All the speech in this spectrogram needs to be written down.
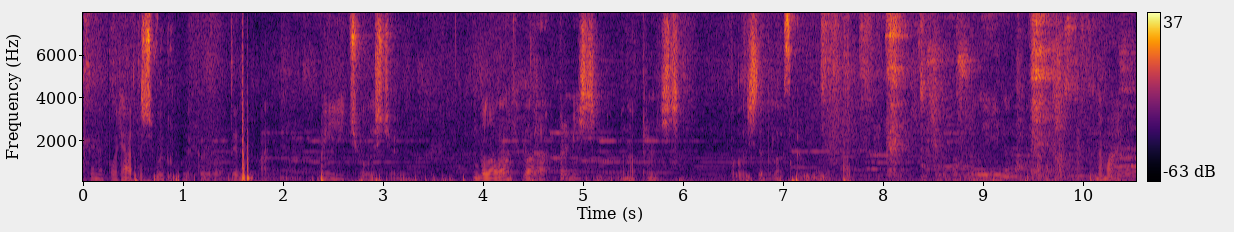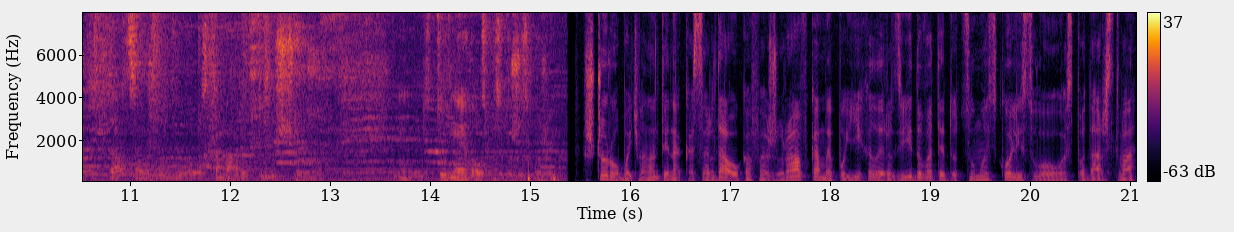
таки не погляти, що ви покликали Валентину Іванівну. Ми її чули, що Була вона? Так, в приміщенні. Вона в приміщенні. Покличте, будь ласка. Можливо, її немає. Немає? Так, це можливо було Тамари, тому що ну, тут на голос це дуже схожий. Що робить Валентина Касарда у кафе Журавка? Ми поїхали розвідувати до Цумойського лісового господарства.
